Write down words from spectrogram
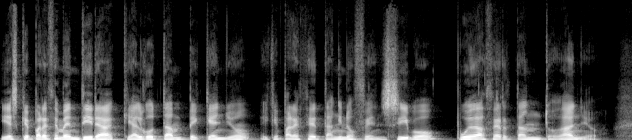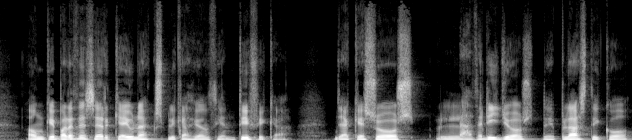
Y es que parece mentira que algo tan pequeño y que parece tan inofensivo pueda hacer tanto daño, aunque parece ser que hay una explicación científica, ya que esos ladrillos de plástico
